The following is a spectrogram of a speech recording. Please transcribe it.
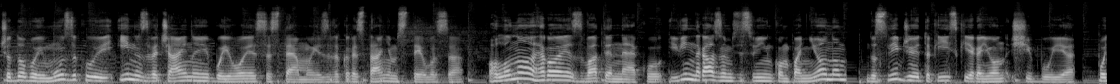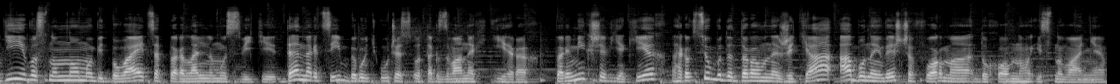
чудовою музикою і незвичайною бойовою системою з використанням стилуса. Головного героя звати Неку, і він разом зі своїм компаньйоном досліджує токійський район Шібуя. Події в основному відбуваються в паралельному світі, де мерці беруть участь у так званих іграх, перемігши в яких гравцю буде дароване життя або найвища форма духовного існування.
